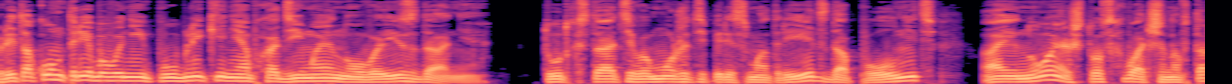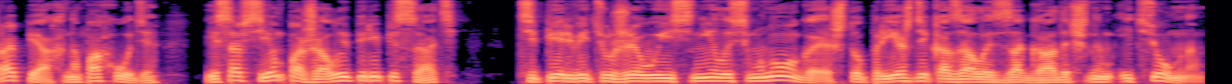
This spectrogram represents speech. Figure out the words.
При таком требовании публики необходимое новое издание. Тут, кстати, вы можете пересмотреть, дополнить, а иное, что схвачено в торопях, на походе, и совсем, пожалуй, переписать. Теперь ведь уже уяснилось многое, что прежде казалось загадочным и темным.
